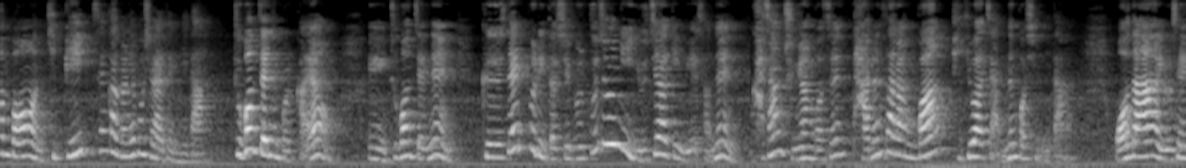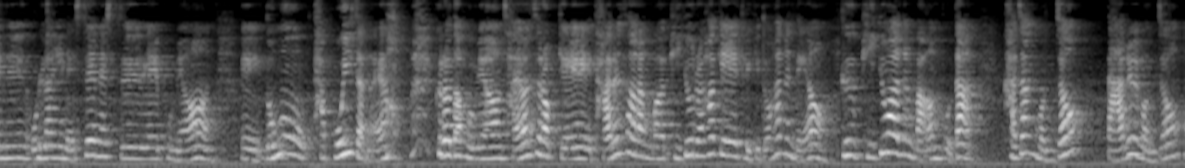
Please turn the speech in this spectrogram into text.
한번 깊이 생각을 해보셔야 됩니다. 두 번째는 뭘까요? 예, 두 번째는 그 셀프 리더십을 꾸준히 유지하기 위해서는 가장 중요한 것은 다른 사람과 비교하지 않는 것입니다. 워낙 요새는 온라인 SNS에 보면 예, 너무 다 보이잖아요. 그러다 보면 자연스럽게 다른 사람과 비교를 하게 되기도 하는데요. 그 비교하는 마음보다 가장 먼저 나를 먼저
